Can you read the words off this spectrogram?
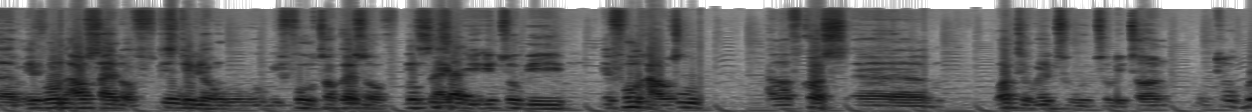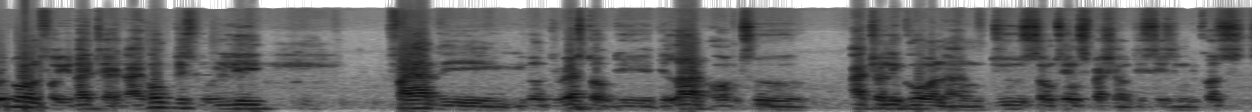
Um, even outside of the stadium will, will be full. Talk less of inside. Inside. It, it will be a full house, and of course, um, what a way to to return. So good one for United. I hope this will really fire the you know the rest of the the lad on to actually go on and do something special this season because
